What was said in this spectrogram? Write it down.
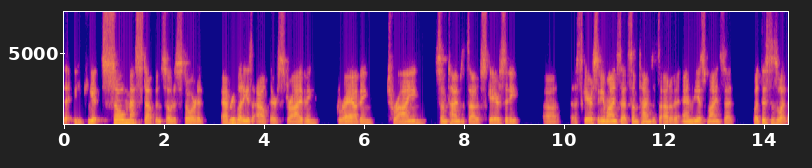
that he can get so messed up and so distorted. Everybody is out there striving grabbing trying sometimes it's out of scarcity uh, a scarcity mindset sometimes it's out of an envious mindset but this is what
